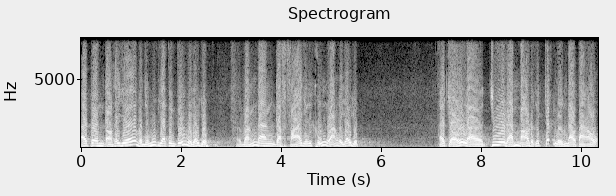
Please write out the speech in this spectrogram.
ở trên toàn thế giới và những quốc gia tiên tiến về giáo dục vẫn đang gặp phải những khủng hoảng về giáo dục. Ở chỗ là chưa đảm bảo được cái chất lượng đào tạo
